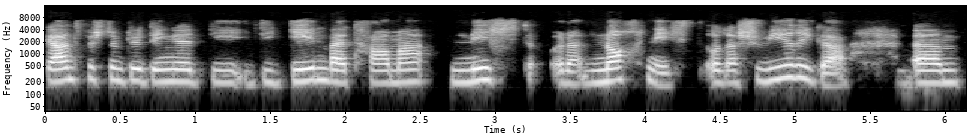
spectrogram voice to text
ganz bestimmte Dinge, die, die gehen bei Trauma nicht oder noch nicht oder schwieriger. Mhm. Ähm,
